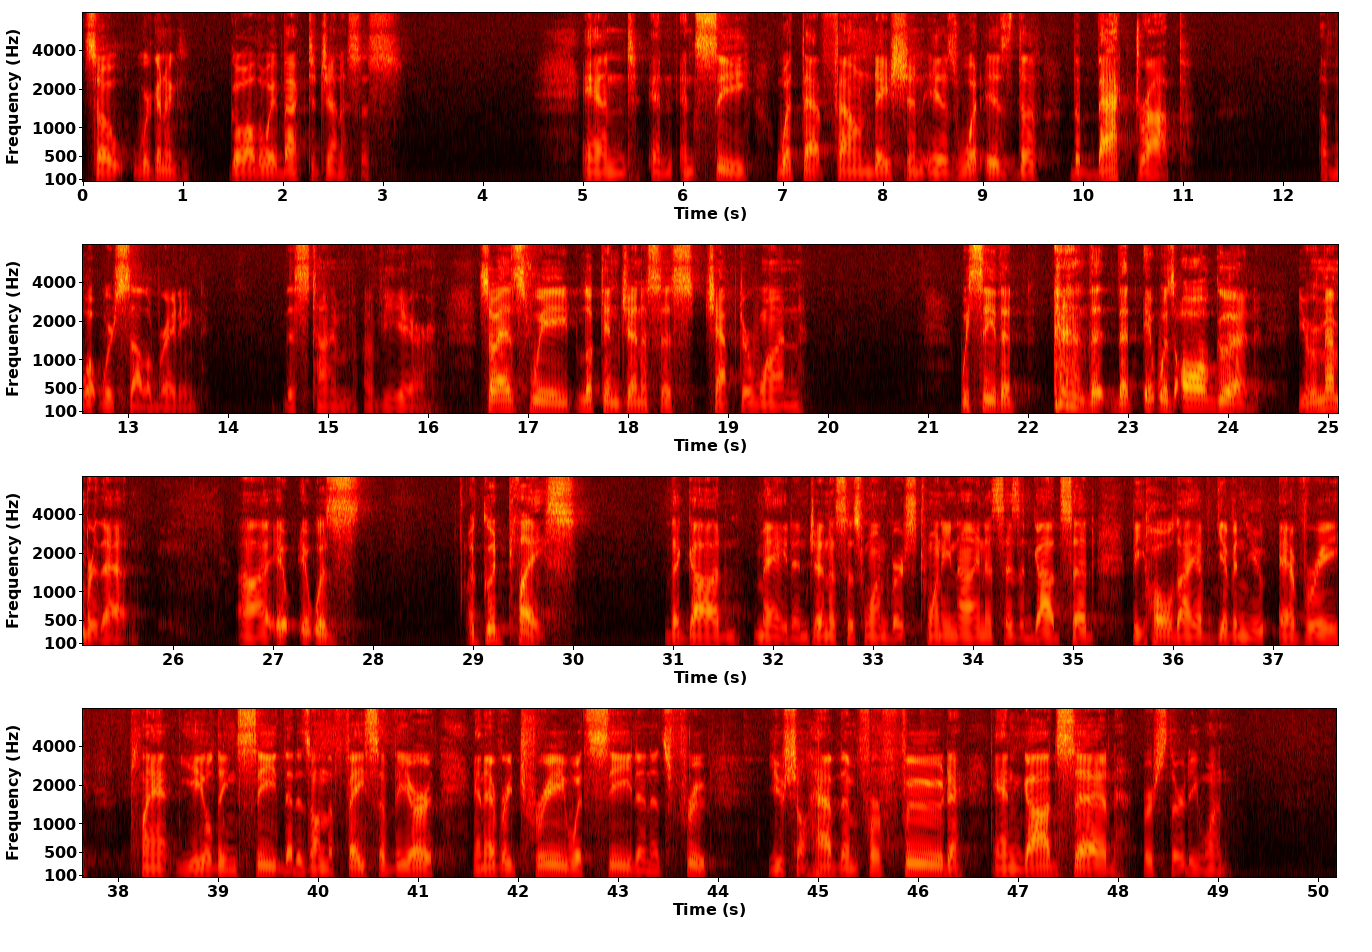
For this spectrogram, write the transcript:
So we're going to go all the way back to Genesis and, and, and see what that foundation is. What is the, the backdrop of what we're celebrating this time of year? So, as we look in Genesis chapter 1, we see that, that, that it was all good. You remember that. Uh, it, it was a good place that God made. In Genesis 1, verse 29, it says, And God said, Behold, I have given you every plant yielding seed that is on the face of the earth, and every tree with seed in its fruit. You shall have them for food. And God said, verse 31,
